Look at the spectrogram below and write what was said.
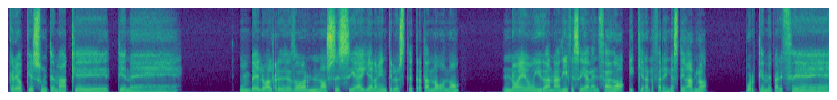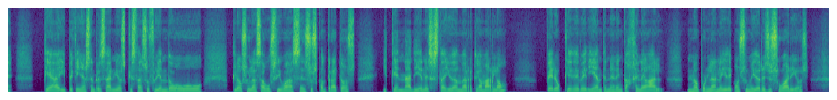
Creo que es un tema que tiene un velo alrededor. No sé si hay alguien que lo esté tratando o no. No he oído a nadie que se haya lanzado y quiera empezar a investigarlo porque me parece que hay pequeños empresarios que están sufriendo cláusulas abusivas en sus contratos y que nadie les está ayudando a reclamarlo, pero que deberían tener encaje legal no por la ley de consumidores y usuarios,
